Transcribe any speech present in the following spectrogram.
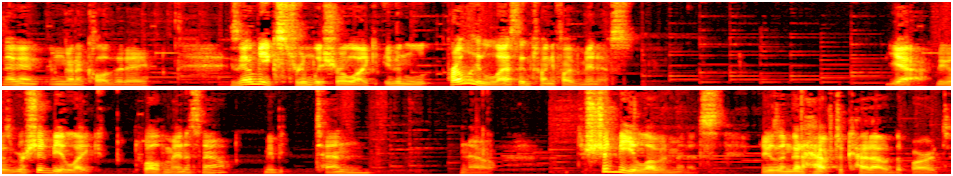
And I'm gonna call it a day. It's gonna be extremely short, like even probably less than 25 minutes. Yeah, because we should be like 12 minutes now? Maybe 10? No. It should be 11 minutes. Because I'm gonna have to cut out the part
